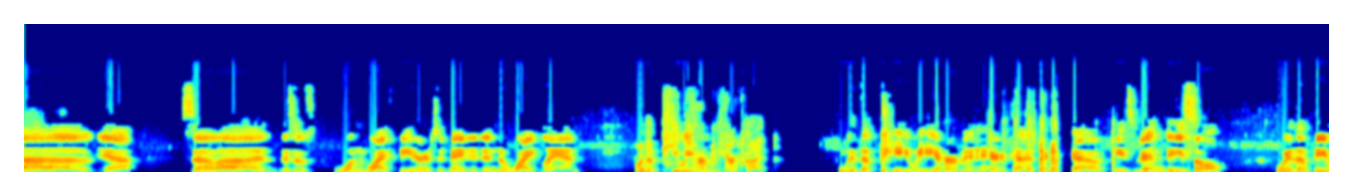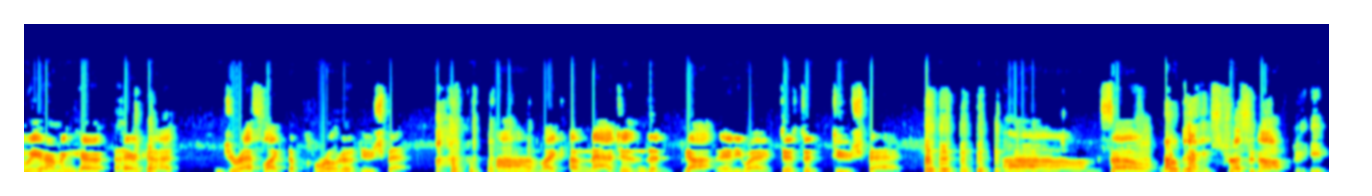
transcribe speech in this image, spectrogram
Uh yeah. So uh this is when wife beaters had made it into white land. With a Pee Wee Herman haircut. with a Pee Wee Herman haircut. There we go. He's Vin Diesel with a Pee Wee Herman hair- haircut, dressed like the proto douchebag. Um, like imagine the guy. Anyway, just a douchebag. Um, so I don't think I can stress enough that he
